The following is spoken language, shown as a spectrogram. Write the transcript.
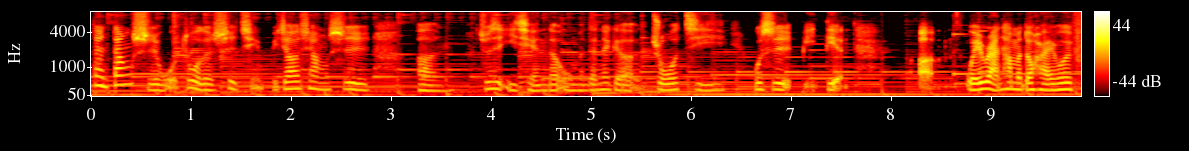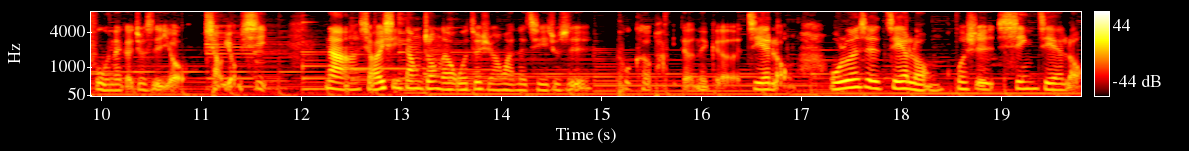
但当时我做的事情比较像是，嗯。就是以前的我们的那个桌机或是笔电，呃，微软他们都还会附那个，就是有小游戏。那小游戏当中呢，我最喜欢玩的其实就是扑克牌的那个接龙，无论是接龙或是新接龙。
